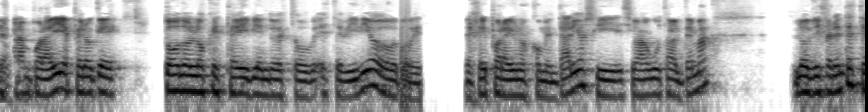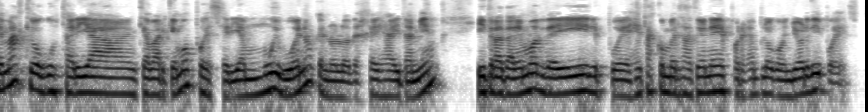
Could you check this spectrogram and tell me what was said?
que están por ahí. Espero que todos los que estéis viendo esto, este vídeo, pues dejéis por ahí unos comentarios si, si os ha gustado el tema. Los diferentes temas que os gustaría que abarquemos, pues sería muy bueno que nos los dejéis ahí también. Y trataremos de ir, pues, estas conversaciones, por ejemplo, con Jordi, pues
